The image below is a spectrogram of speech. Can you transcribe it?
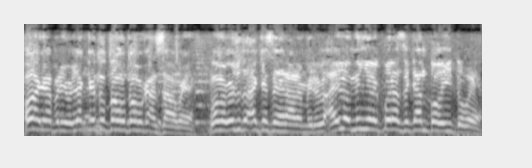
Oiga, pero ya que esto estamos todos cansados, vea. Bueno, hay que cerrarlo, mire. Ahí los niños de la escuela se quedan toditos, vea.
